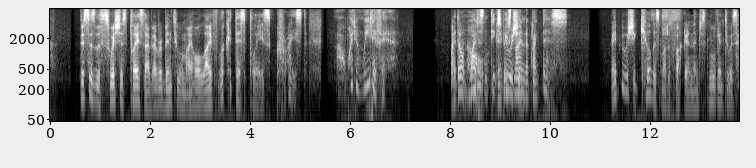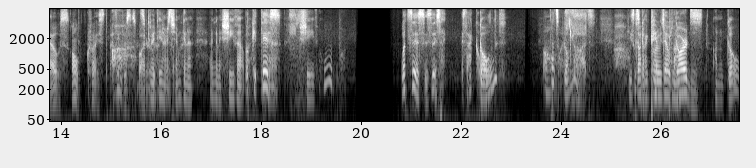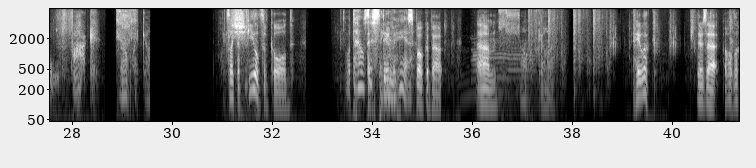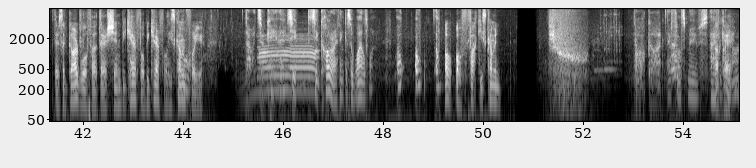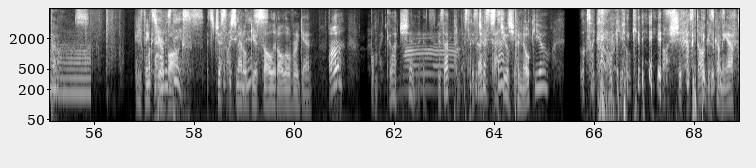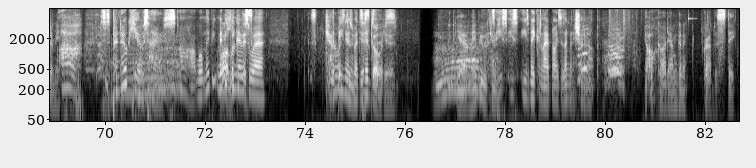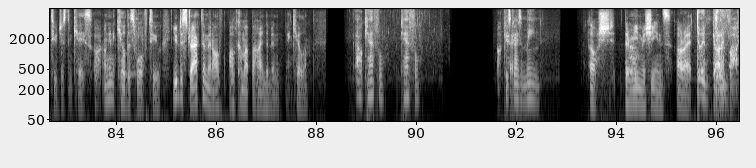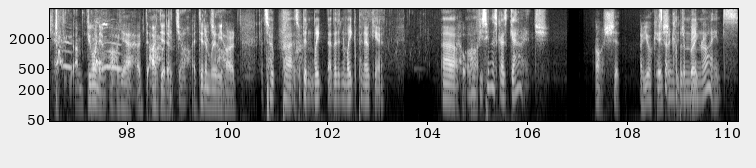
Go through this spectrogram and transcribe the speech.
this is the swishest place I've ever been to in my whole life. Look at this place. Christ. Oh, why don't we live here? I don't know. Why doesn't Deep Oh, maybe Space Nine should look like this? maybe we should kill this motherfucker and then just move into his house. Oh Christ. I think there's a Oh, spider. That's a good idea, actually. I'm gonna, I'm gonna sheath up. Look at this. Sheath. Ooh, What's this? Is is this that is that gold? gold? Oh That's my gold. god. He's This got a pimped out garden. on gold. Fuck. Oh my god. It's like the fields of gold. What the hell's that this thing over here? spoke about. Um, oh my god. Hey, look. There's a. Oh, look. There's a guard wolf out there. Sjin, be careful. Be careful. He's coming Oh. for you. No, it's okay. I don't see a, I don't see a collar. I think it's a wild one. Oh, oh, oh. Oh, oh, fuck. He's coming. Phew. Oh god. No false moves. I haven't Okay. bones. He thinks you're a hell is box. this? It's just Have like seen Metal Gear? Solid all over again. Huh? Oh my god, Sjin. It's, is that Pin- like is a that a giant statue of statue. Pinocchio? Looks like I Pinocchio. think it is. oh shit! This I dog is it coming after me. Ah, this is Pinocchio's house. Ah, well maybe maybe Oh, he look at knows this where. This maybe cow he is knows where Tibbs disco lives. here. Yeah, maybe we can. He's, he's he's making loud noises. I'm gonna shut him up. Oh god, yeah, I'm gonna grab this stake too, just in case. Oh, I'm gonna kill this wolf too. You distract him, and I'll I'll come up behind him and, and kill him. Oh, careful, careful. Okay. These guys are mean. Oh shit, they're mean machines. All right, Do him. got do him. him. Oh yeah, I'm doing him. Oh yeah, I, d- I Ah, did him. Good job. I did him good really job. hard. Let's hope. Uh, let's hope didn't wake that, didn't wake Pinocchio. Uh, I hope oh, not. have you seen this guy's garage? Oh shit, are you okay? He's got a couple of mean rides.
